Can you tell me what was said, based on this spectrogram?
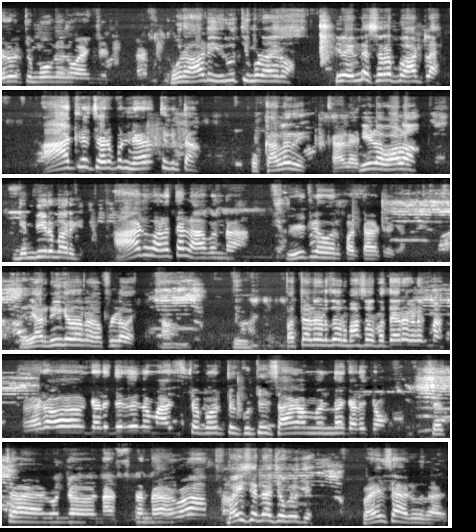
இருபத்தி மூணுன்னு வாங்கி ஒரு ஆடு இருபத்தி மூணாயிரம். இதுல என்ன சிறப்பு ஆட்டுல? ஆட்டுல சிறப்பு நேரத்துக்கு தான் கலரு நீல வாழம். கம்பீரமா இருக்கு. ஆடு வளர்த்தா லாபம் தான். வீட்டுல ஒரு பத்து ஆடு இருக்கு? யார் நீங்க தானே? ஃபுல்லாவே பத்தாடு எடுத்தா ஒரு மாசம் ஒரு பத்தாயிரம் கிடக்குமா? வேற கிடைக்கிறது நம்ம அடிச்ச பொறுத்து குட்டி சாகாம இருந்தா கிடைக்கும். செத்தா கொஞ்சம் நஷ்டம் தான். வயசு என்னாச்சு உங்களுக்கு? வயசு அறுபதாது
